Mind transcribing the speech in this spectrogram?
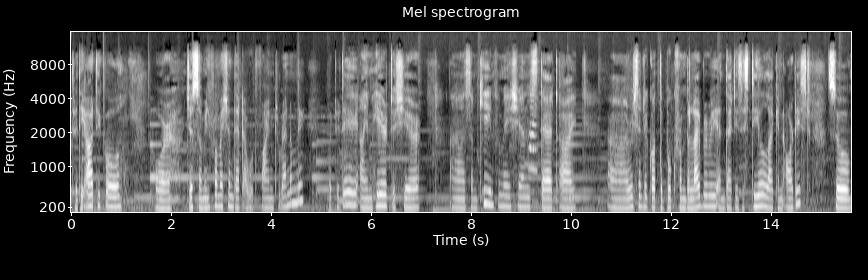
through the article or just some information that I would find randomly. But today I am here to share uh, some key informations that I uh, recently got the book from the library and that is steal like an artist. So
